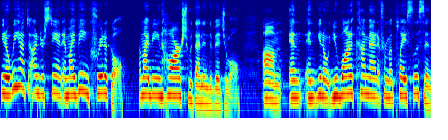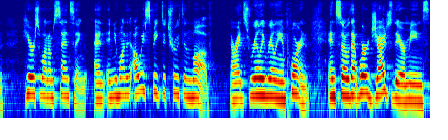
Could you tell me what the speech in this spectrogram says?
you know, we have to understand am I being critical? Am I being harsh with that individual? Um, and, and, you know, you want to come at it from a place, listen, here's what I'm sensing. And, and you want to always speak the truth in love. All right, it's really, really important. And so that word judge there means,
